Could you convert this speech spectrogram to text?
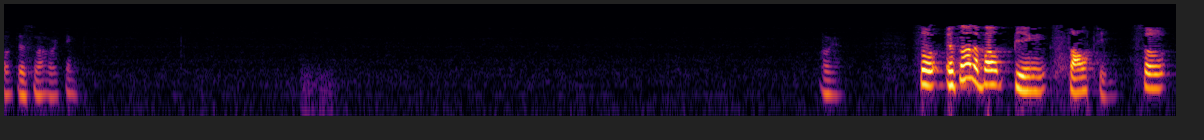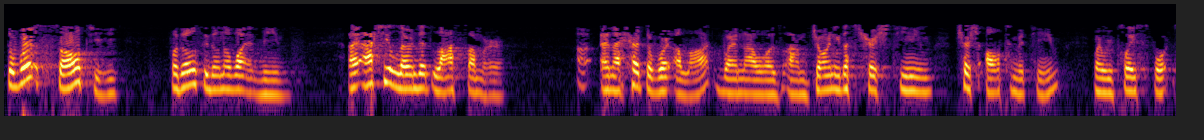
Oh, this is not working. Okay. So it's not about being salty. So the word salty, for those who don't know what it means, I actually learned it last summer, uh, and I heard the word a lot when I was um, joining this church team, church ultimate team, when we play sports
